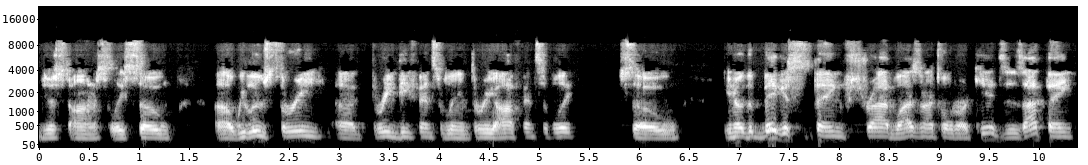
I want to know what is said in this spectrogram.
just honestly. So uh, we lose three, uh, three defensively and three offensively. So, you know, the biggest thing stride wise, and I told our kids is I think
